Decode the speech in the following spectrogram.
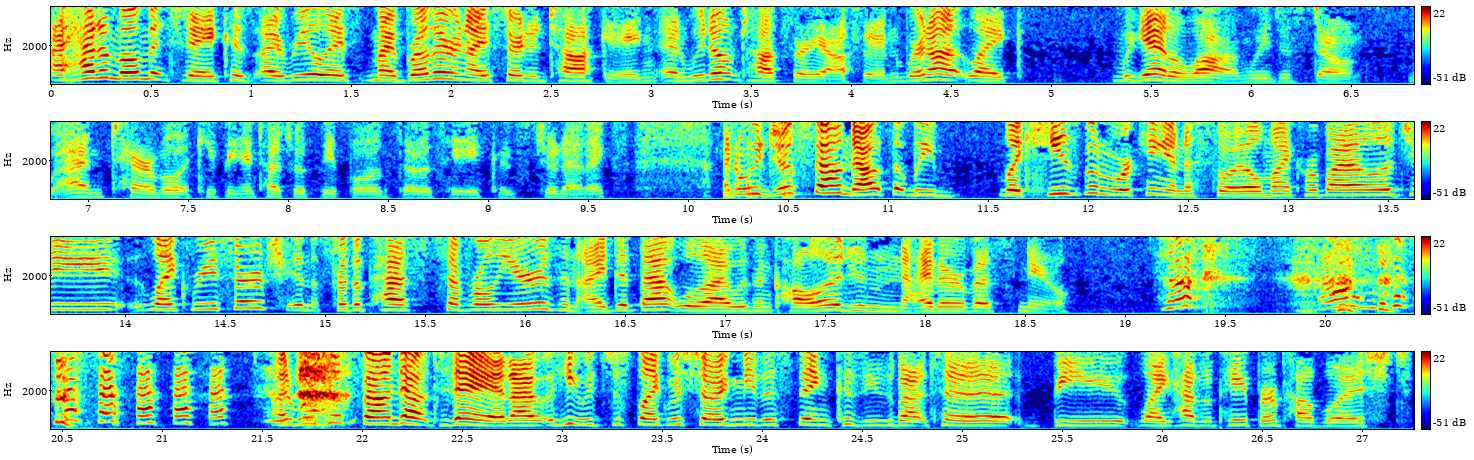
I had a moment today because I realized my brother and I started talking, and we don't talk very often. We're not like we get along. We just don't. I'm terrible at keeping in touch with people, and so is he because genetics. And we just found out that we like he's been working in a soil microbiology like research in, for the past several years, and I did that while I was in college, and neither of us knew. and we just found out today and I, he was just like was showing me this thing because he's about to be like have a paper published.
